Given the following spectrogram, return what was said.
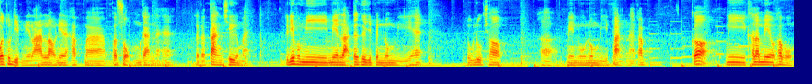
วัตถุดิบในร้านเราเนี่ยนะครับมาผสมกันนะฮะแล้วก็ตั้งชื่อใหม่ทีนี้ผมมี main หลักก็คือจะเป็นนมหมีฮะลูกๆชอบเอเมนูนมหมีปั่นนะครับ ก็มีคาราเมลครับผม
